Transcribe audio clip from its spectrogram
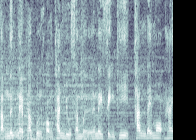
สำนึกในพระคุณของท่านอยู่เสมอในสิ่งที่ท่านได้มอบให้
